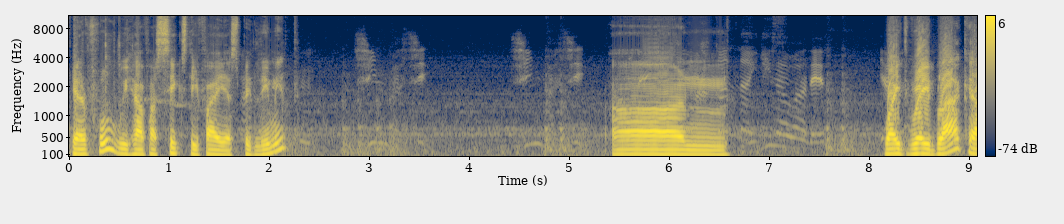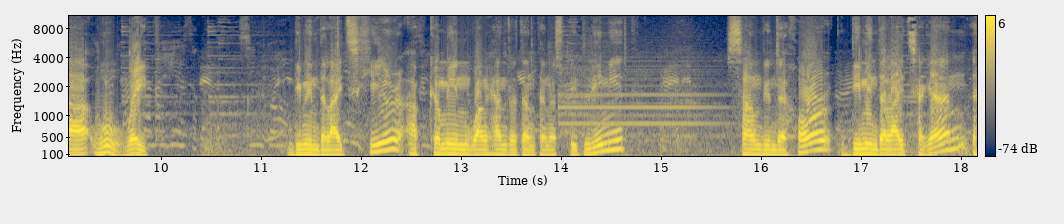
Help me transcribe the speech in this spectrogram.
Careful, we have a 65 speed limit. And White, gray, black. Uh, ooh, wait. Dimming the lights here. Upcoming 110 speed limit. Sounding the horn. Dimming the lights again.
